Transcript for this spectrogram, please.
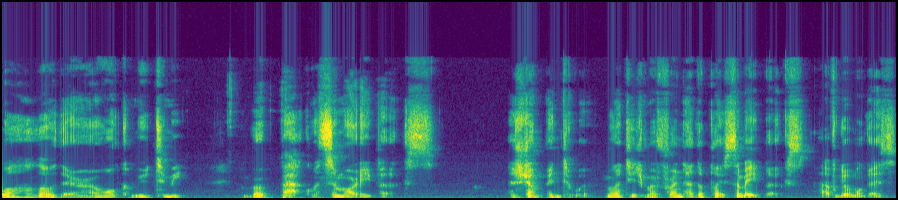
Well, hello there, and welcome you to me. We're back with some more Apex. Let's jump into it. I'm gonna teach my friend how to play some Apex. Have a good one, guys.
